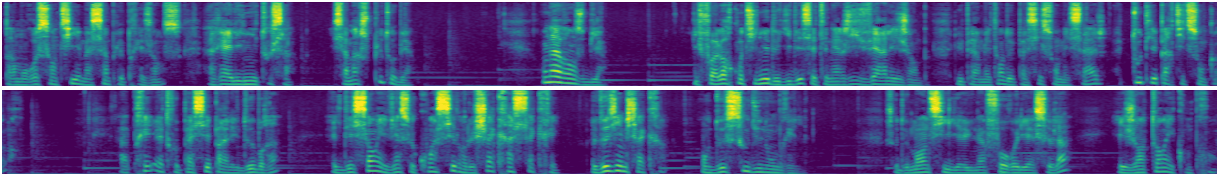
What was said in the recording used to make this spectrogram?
par mon ressenti et ma simple présence, à réaligner tout ça, et ça marche plutôt bien. On avance bien. Il faut alors continuer de guider cette énergie vers les jambes, lui permettant de passer son message à toutes les parties de son corps. Après être passée par les deux bras, elle descend et vient se coincer dans le chakra sacré, le deuxième chakra, en dessous du nombril. Je demande s'il y a une info reliée à cela, et j'entends et comprends.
